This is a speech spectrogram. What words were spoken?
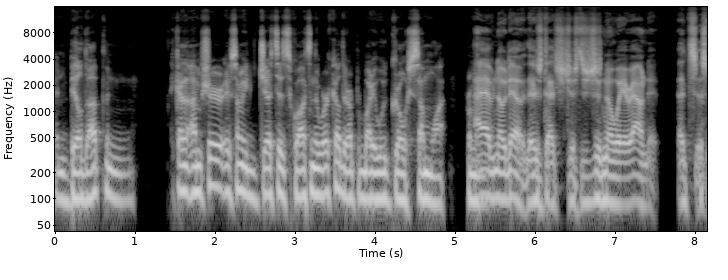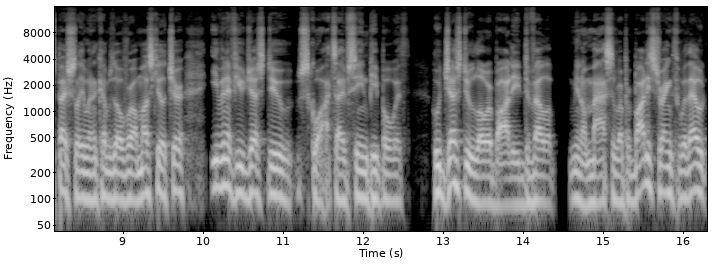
and build up. And like I'm sure if somebody just did squats in the workout, their upper body would grow somewhat from I have no doubt. There's that's just there's just no way around it. That's especially when it comes to overall musculature. Even if you just do squats, I've seen people with who just do lower body develop you know massive upper body strength without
